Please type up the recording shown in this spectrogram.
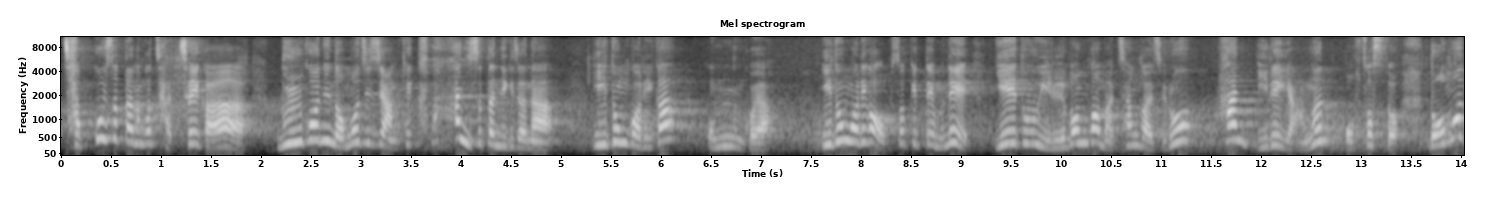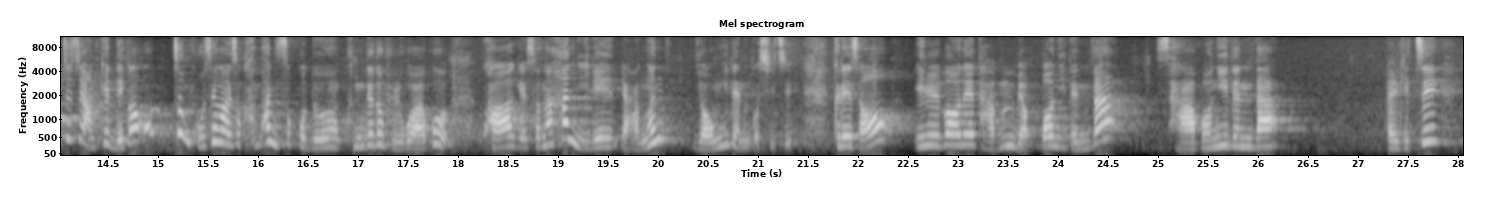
잡고 있었다는 것 자체가 물건이 넘어지지 않게 가만히 있었다는 얘기잖아. 이동거리가 없는 거야. 이동거리가 없었기 때문에 얘도 1번과 마찬가지로 한 일의 양은 없었어. 넘어지지 않게 내가 엄청 고생해서 가만히 있었거든. 근데도 불구하고 과학에서는 한 일의 양은 0이 되는 것이지. 그래서 1번의 답은 몇 번이 된다? 4번이 된다. 알겠지?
